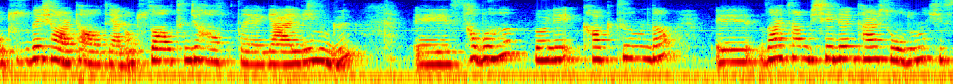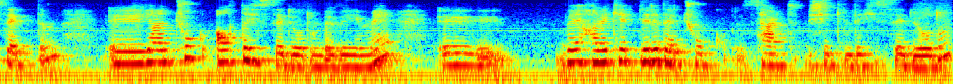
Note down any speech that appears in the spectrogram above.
35 e, artı 6 yani 36. haftaya geldiğim gün e, sabahı böyle kalktığımda e, zaten bir şeylerin ters olduğunu hissettim. yani çok altta hissediyordum bebeğimi ve hareketleri de çok sert bir şekilde hissediyordum.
